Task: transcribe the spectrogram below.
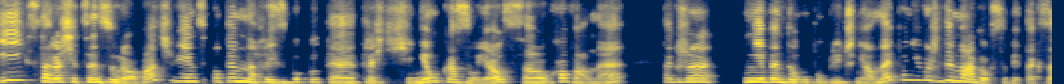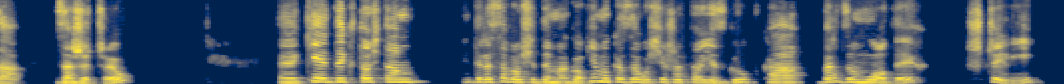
i stara się cenzurować, więc potem na Facebooku te treści się nie ukazują, są chowane, także nie będą upublicznione, ponieważ demagog sobie tak za, zażyczył. E, kiedy ktoś tam interesował się demagogiem, okazało się, że to jest grupka bardzo młodych szczyli, e,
